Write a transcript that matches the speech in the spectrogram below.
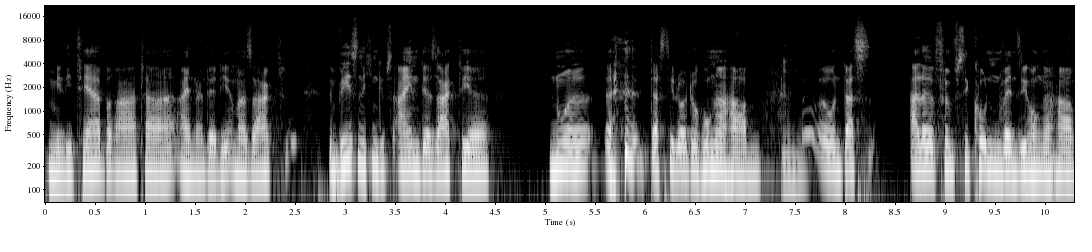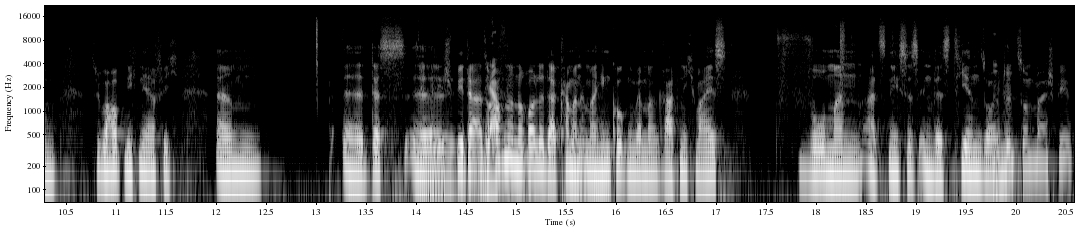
Militärberater, einer, der dir immer sagt, im Wesentlichen gibt es einen, der sagt dir nur, dass die Leute Hunger haben. Und das alle fünf Sekunden, wenn sie Hunger haben. Ist überhaupt nicht nervig. Ähm, äh, das äh, spielt da also auch noch eine Rolle. Da kann man immer hingucken, wenn man gerade nicht weiß, wo man als nächstes investieren sollte, Mhm. zum Beispiel.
